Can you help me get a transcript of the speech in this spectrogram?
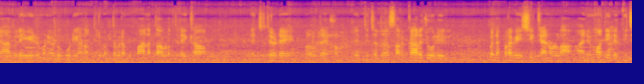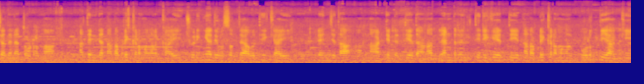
രാവിലെ ഏഴ് മണിയോടുകൂടിയാണ് തിരുവനന്തപുരം വിമാനത്താവളത്തിലേക്ക് രഞ്ജിതയുടെ മൃതദേഹം എത്തിച്ചത്. സർക്കാർ ജോലിയിൽ പുനഃപ്രവേശിക്കാനുള്ള അനുമതി ലഭിച്ചതിനെ തുടർന്ന് അതിന്റെ നടപടിക്രമങ്ങൾക്കായി ചുരുങ്ങിയ ദിവസത്തെ അവധിക്കായി രഞ്ജിത നാട്ടിലെത്തിയതാണ്. ലണ്ടനിൽ തിരികെ എത്തി നടപടിക്രമങ്ങൾ പൂർത്തിയാക്കി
